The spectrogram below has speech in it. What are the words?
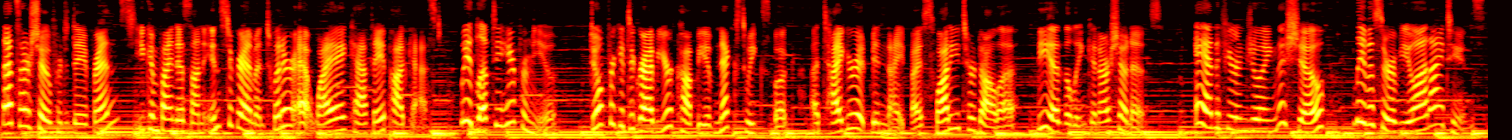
That's our show for today, friends. You can find us on Instagram and Twitter at YA Cafe Podcast. We'd love to hear from you. Don't forget to grab your copy of next week's book, A Tiger at Midnight by Swati Teerdhala, via the link in our show notes. And if you're enjoying this show, leave us a review on iTunes.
